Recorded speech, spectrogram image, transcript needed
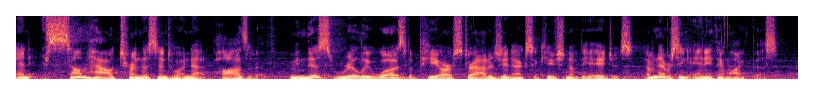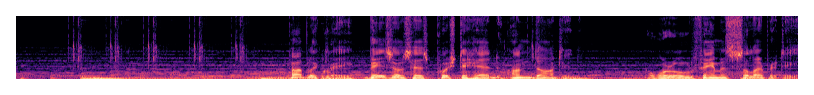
and somehow turn this into a net positive. I mean, this really was the PR strategy and execution of the ages. I've never seen anything like this. Publicly, Bezos has pushed ahead undaunted, a world famous celebrity,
